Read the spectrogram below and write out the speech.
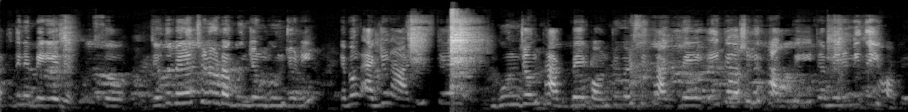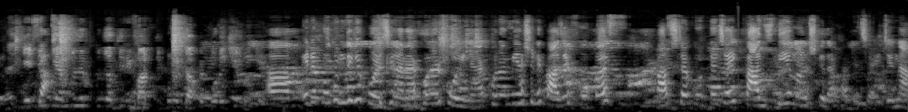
এতদিনে বেরিয়ে যেত। তো যেহেতু বেরোচ্ছে না ওটা গুঞ্জন গুঞ্জনই। এবং একজন আর্টিস্টের গুঞ্জন থাকবে কন্ট্রোভার্সি থাকবে এইটা আসলে থাকবে এটা মেনে নিতেই হবে। এটা এটা প্রথম দিকে করেছিলাম এখন আর করি না। এখন আমি আসলে কাজে ফোকাস কাজটা করতে চাই কাজ দিয়ে মানুষকে দেখাতে চাই যে না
